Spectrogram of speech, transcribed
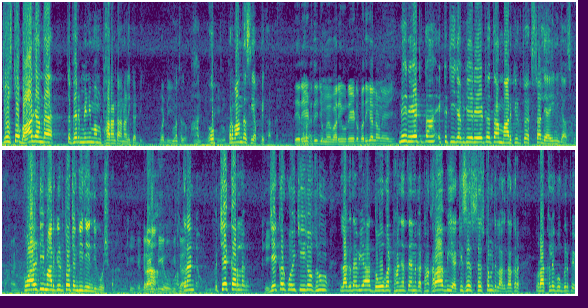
ਜੇ ਉਸ ਤੋਂ ਬਾਹਰ ਜਾਂਦਾ ਤਾਂ ਫਿਰ ਮਿਨੀਮਮ 18 ਟਨ ਵਾਲੀ ਗੱਡੀ। ਵੱਡੀ ਹੈ। ਮਤਲਬ ਹਾਂਜੀ ਉਹ ਪ੍ਰਬੰਧ ਅਸੀਂ ਆਪੇ ਕਰ ਦਿੰਦੇ ਹਾਂ। ਤੇ ਰੇਟ ਦੀ ਜ਼ਿੰਮੇਵਾਰੀ ਉਹ ਰੇਟ ਵਧੀਆ ਲਾਉਣੇ ਆ ਜੀ? ਨਹੀਂ ਰੇਟ ਤਾਂ ਇੱਕ ਚੀਜ਼ ਹੈ ਵੀ ਜੇ ਰੇਟ ਤਾਂ ਮਾਰਕੀਟ ਤੋਂ ਐਕਸਟਰਾ ਲਿਆ ਹੀ ਨਹੀਂ ਜਾ ਸਕਦਾ। ਹਾਂਜੀ। ਕੁਆਲਿਟੀ ਮਾਰਕੀਟ ਤੋਂ ਚੰਗੀ ਦੇਣ ਦੀ ਕੋਸ਼ਿਸ਼ ਕਰਾਂਗੇ। ਠੀਕ ਹੈ ਗਾਰੰਟੀ ਹੋਊਗੀ ਚਾਰ ਗਰੰਟ ਚੈੱਕ ਕਰ ਲਵੇ। ਜੇਕਰ ਕੋਈ ਚੀਜ਼ ਉਸ ਨੂੰ ਲੱਗਦਾ ਵੀ ਆ ਦੋ ਗੱਠਾਂ ਜਾਂ ਤਿੰਨ ਗੱਠਾਂ ਖਰਾਬ ਵੀ ਹੈ ਕਿਸੇ ਸਿਸਟਮ 'ਚ ਲੱਗਦਾ ਕਰ ਰੱਖ ਲੈ ਗੂਗਲ ਪੇ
